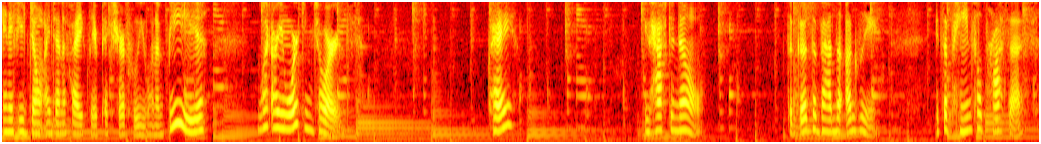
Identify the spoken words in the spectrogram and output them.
and if you don't identify a clear picture of who you want to be what are you working towards okay you have to know the good, the bad, the ugly. It's a painful process.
